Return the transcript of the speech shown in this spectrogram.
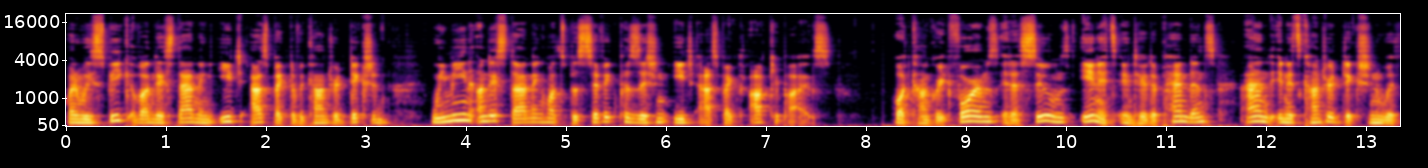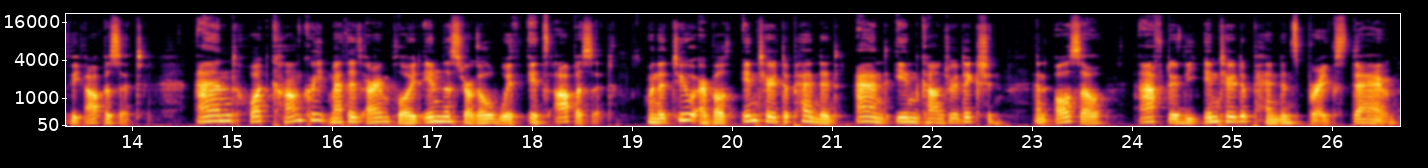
When we speak of understanding each aspect of a contradiction, we mean understanding what specific position each aspect occupies, what concrete forms it assumes in its interdependence and in its contradiction with the opposite, and what concrete methods are employed in the struggle with its opposite, when the two are both interdependent and in contradiction, and also after the interdependence breaks down.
